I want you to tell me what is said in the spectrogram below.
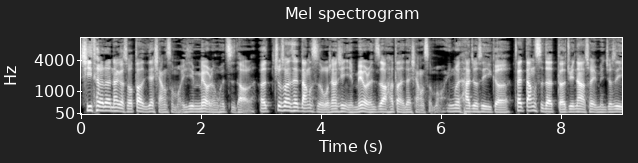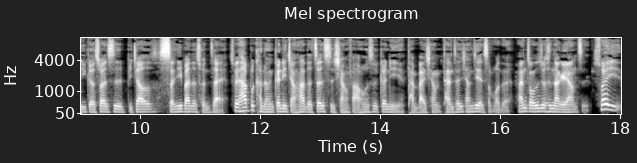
希特勒那个时候到底在想什么，已经没有人会知道了。而就算在当时，我相信也没有人知道他到底在想什么，因为他就是一个在当时的德军纳粹里面就是一个算是比较。神一般的存在，所以他不可能跟你讲他的真实想法，或是跟你坦白相坦诚相见什么的。反正总之就是那个样子。所以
